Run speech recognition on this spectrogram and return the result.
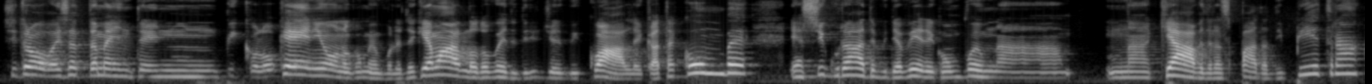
Si trova esattamente in un piccolo canyon, come volete chiamarlo, dovete dirigervi qua alle catacombe E assicuratevi di avere con voi una, una chiave della spada di pietra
